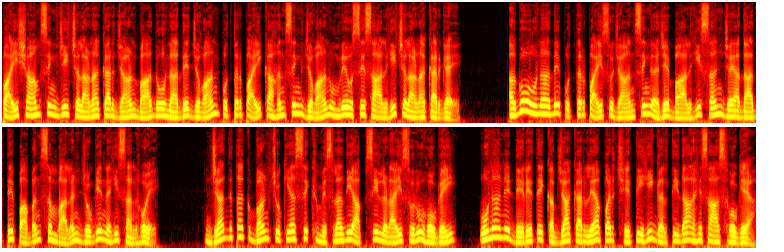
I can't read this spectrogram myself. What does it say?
ਭਾਈ ਸ਼ਾਮ ਸਿੰਘ ਜੀ ਚਲਾਣਾ ਕਰ ਜਾਣ ਬਾਅਦ ਉਹਨਾਂ ਦੇ ਜਵਾਨ ਪੁੱਤਰ ਭਾਈ ਕਾਹਨ ਸਿੰਘ ਜਵਾਨ ਉਮਰੇ ਉਸੇ ਸਾਲ ਹੀ ਚਲਾਣਾ ਕਰ ਗਏ। ਅਗੋ ਉਹਨਾਂ ਦੇ ਪੁੱਤਰ ਭਾਈ ਸੁਜਾਨ ਸਿੰਘ ਅਜੇ ਬਾਲ ਹੀ ਸਨ ਜਾਇਦਾਦ ਤੇ ਪਾਬੰਦ ਸੰਭਾਲਣ ਜੋਗੇ ਨਹੀਂ ਸਨ ਹੋਏ। ਜਦ ਤੱਕ ਬਣ ਚੁੱਕੀਆਂ ਸਿੱਖ ਮਿਸਲਾਂ ਦੀ ਆਪਸੀ ਲੜਾਈ ਸ਼ੁਰੂ ਹੋ ਗਈ, ਉਹਨਾਂ ਨੇ ਡੇਰੇ ਤੇ ਕਬਜ਼ਾ ਕਰ ਲਿਆ ਪਰ ਛੇਤੀ ਹੀ ਗਲਤੀ ਦਾ ਅਹਿਸਾਸ ਹੋ ਗਿਆ।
